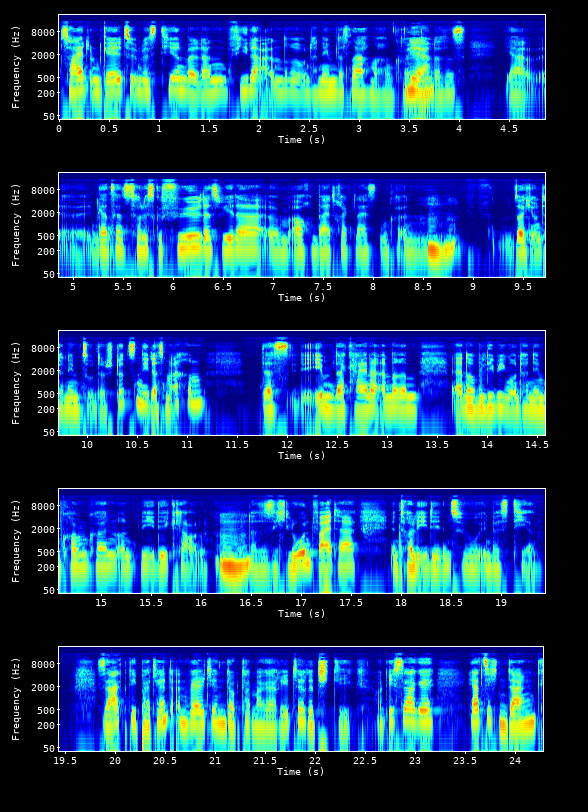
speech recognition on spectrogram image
Zeit und Geld zu investieren, weil dann viele andere Unternehmen das nachmachen können. Ja. Und das ist ja äh, ein ganz, ganz tolles Gefühl, dass wir da ähm, auch einen Beitrag leisten können, mhm. solche Unternehmen zu unterstützen, die das machen, dass eben da keine anderen andere beliebigen Unternehmen kommen können und die Idee klauen können. Mhm. Und dass es sich lohnt, weiter in tolle Ideen zu investieren sagt die Patentanwältin Dr. Margarete Ritschdiek. Und ich sage herzlichen Dank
